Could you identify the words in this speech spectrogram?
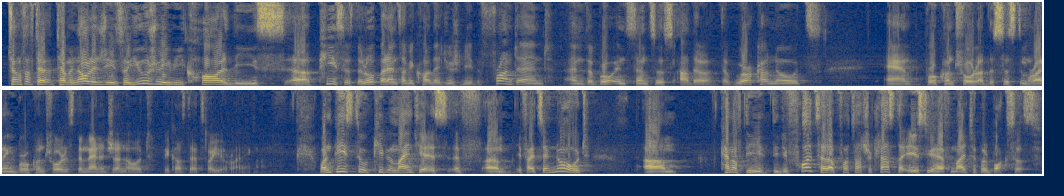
In terms of the terminology, so usually we call these uh, pieces, the load balancer, we call that usually the front end, and the bro instances are the, the worker nodes and Bro control or the system running Bro control is the manager node because that's where you're running on. One piece to keep in mind here is if, um, if I say node, um, kind of the, the default setup for such a cluster is you have multiple boxes,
